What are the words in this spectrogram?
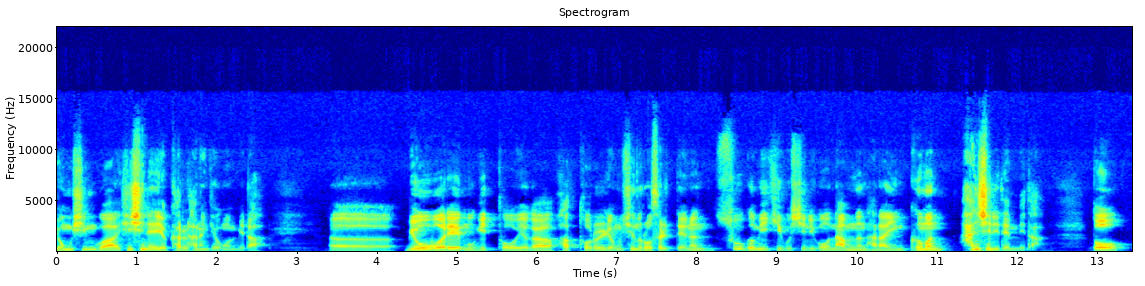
용신과 희신의 역할을 하는 경우입니다. 어, 묘월의 무기토가 화토를 용신으로 쓸 때는 수금이 기구신이고 남는 하나인 금은 한신이 됩니다. 또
